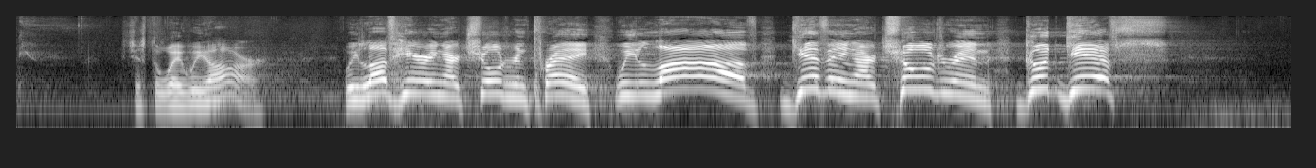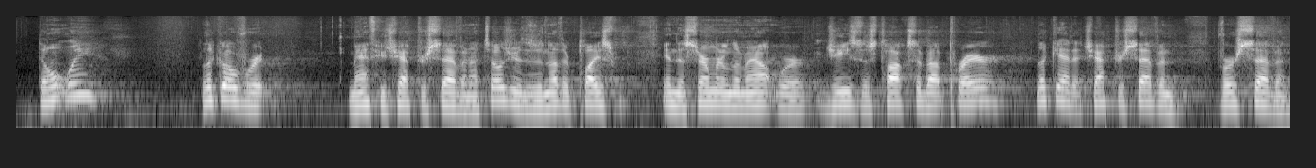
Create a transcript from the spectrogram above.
It's just the way we are. We love hearing our children pray. We love giving our children good gifts. Don't we? Look over at Matthew chapter 7. I told you there's another place in the Sermon on the Mount where Jesus talks about prayer. Look at it, chapter 7, verse 7.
